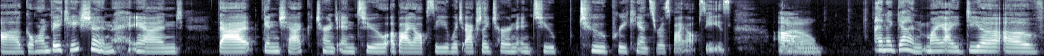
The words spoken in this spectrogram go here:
uh, go on vacation. And that skin check turned into a biopsy, which actually turned into two precancerous biopsies. Wow. Um, and again, my idea of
